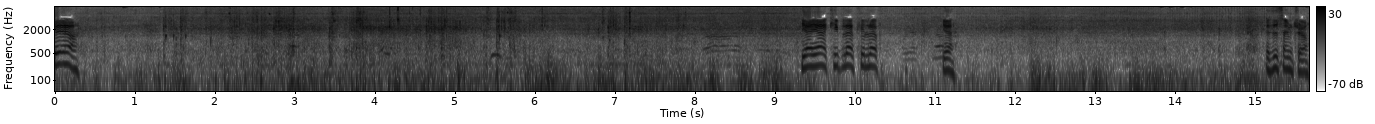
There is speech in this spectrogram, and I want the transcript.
Yeah. Yeah, yeah, keep left, keep left. Yeah. It's the same trail.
